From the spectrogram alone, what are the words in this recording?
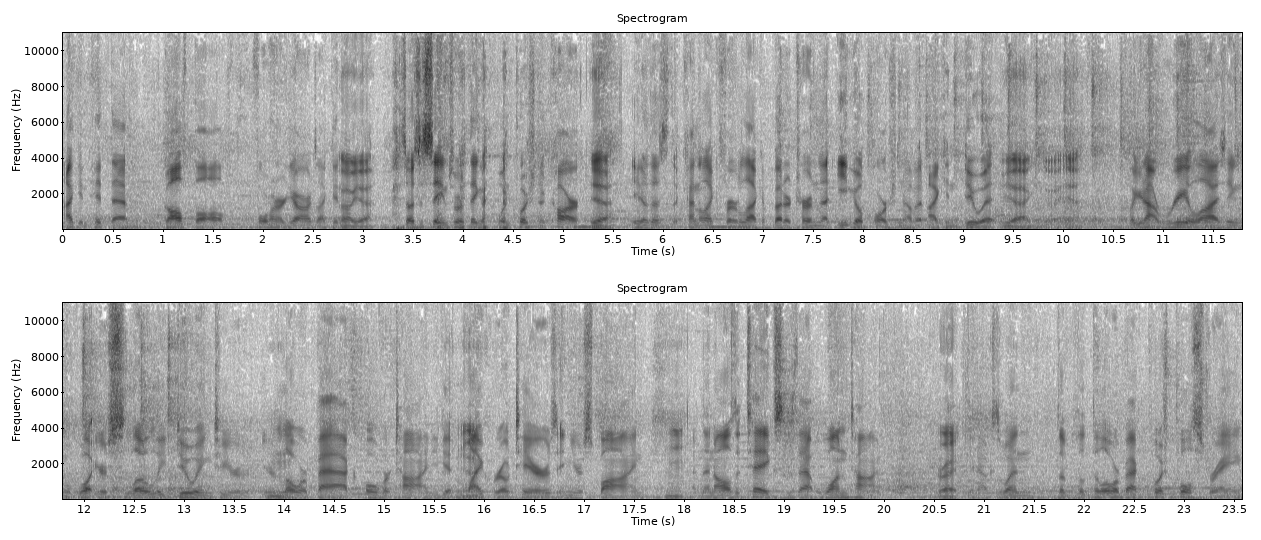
I can hit that golf ball 400 yards. I can. Oh yeah. So it's the same sort of thing when pushing a cart. Yeah. You know, that's the kind of like, for lack of a better term, that ego portion of it. I can do it, Yeah, I can do it. Yeah. but you're not realizing what you're slowly doing to your, your Mm. lower back over time. You get Yeah. micro tears in your spine, Mm. and then all it takes is that one time. Right. You know, because when the, the lower back push pull strain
